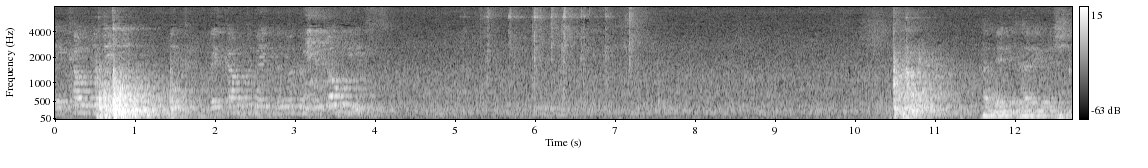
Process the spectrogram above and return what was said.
they cultivate, they, they cultivate the mood of the. Hare Hare Krishna.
